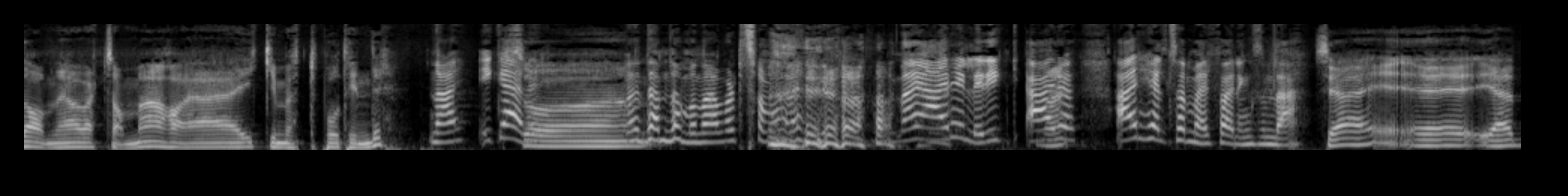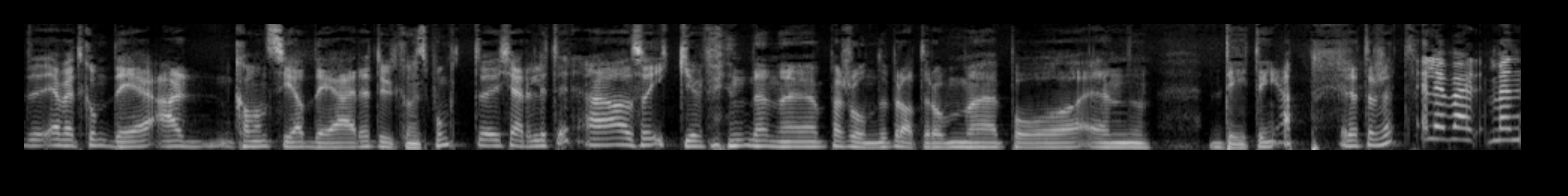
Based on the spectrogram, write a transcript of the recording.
damene jeg har vært sammen med, har jeg ikke møtt på Tinder. Nei, ikke jeg heller. Men De damene jeg har vært sammen med. Nei, jeg er heller ikke Jeg er, helt samme erfaring som deg. Så jeg, eh, jeg, jeg vet ikke om det er Kan man si at det er et utgangspunkt, eh, kjære lytter? Altså Ikke finn denne personen du prater om eh, på en datingapp, rett og slett. Eller, men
